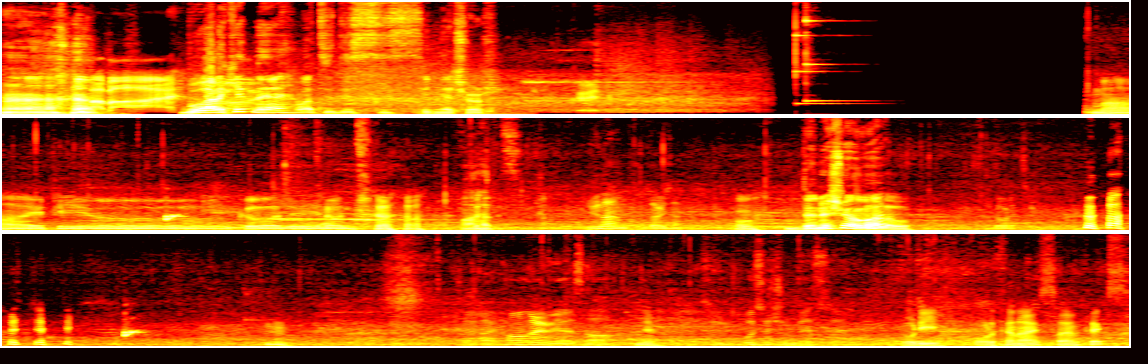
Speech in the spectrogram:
어. 바이바이. Bu hareket ne? What is this signature? 그래. My view 거지는다. What? 유난 떨잖아. Dönüşmüyor mu? Hello. 노래 중. 제가 형을 위해서 네. 지금 꽃을 준비했어요. 우리 포르테나의 사이언텍스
